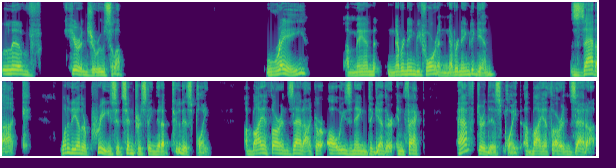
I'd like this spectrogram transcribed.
Live here in Jerusalem. Rei, a man never named before and never named again, Zadok, one of the other priests, it's interesting that up to this point, Abiathar and Zadok are always named together. In fact, after this point, Abiathar and Zadok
